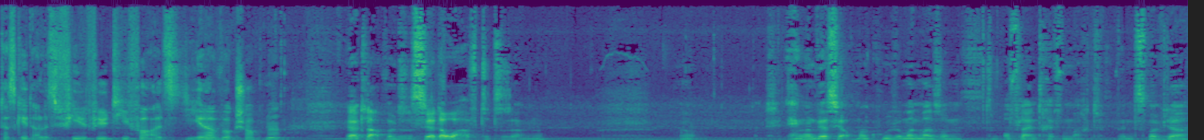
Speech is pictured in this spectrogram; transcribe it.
das geht alles viel, viel tiefer als jeder Workshop, ne? Ja, klar, weil das ist ja dauerhaft sozusagen. Ne? Ja. Irgendwann wäre es ja auch mal cool, wenn man mal so ein, so ein Offline-Treffen macht, wenn es mal wieder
